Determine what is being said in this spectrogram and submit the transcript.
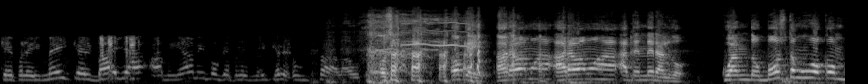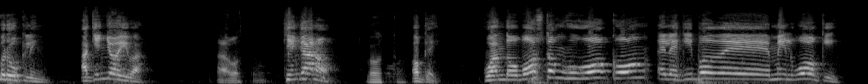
que Playmaker vaya a Miami porque Playmaker es un salado. O sea, ok, ahora vamos, a, ahora vamos a atender algo. Cuando Boston jugó con Brooklyn, ¿a quién yo iba? A Boston. ¿Quién ganó? Boston. Ok. Cuando Boston jugó con el equipo de Milwaukee,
